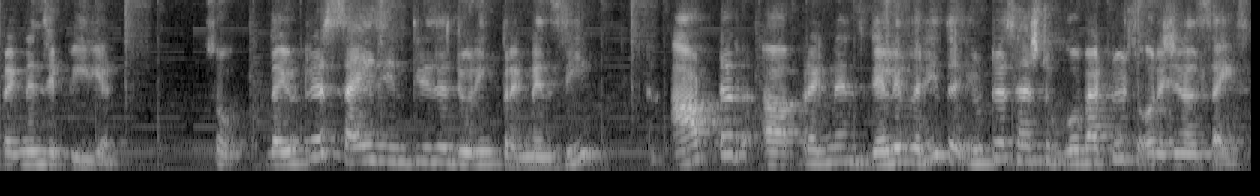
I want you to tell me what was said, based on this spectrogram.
pregnancy period. So the uterus size increases during pregnancy, and after uh, pregnancy delivery, the uterus has to go back to its original size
